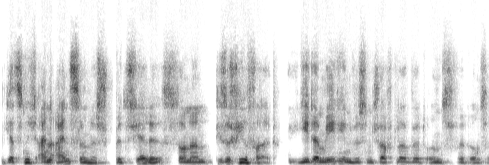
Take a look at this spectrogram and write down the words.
jetzt nicht ein einzelnes Spezielles, sondern diese Vielfalt. Jeder Medienwissenschaftler wird uns, wird uns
